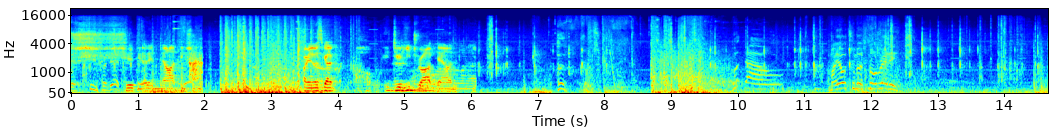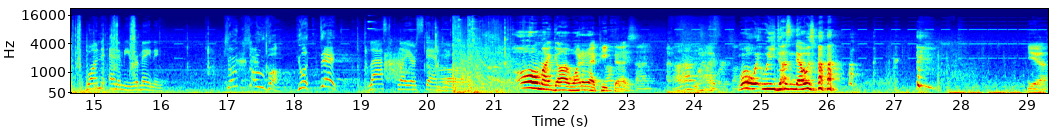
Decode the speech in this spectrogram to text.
They're super dead. Shit, dude, I did not think she. Alright, this guy. Oh, dude, he dropped down. One. Put down. My ultimate's not ready. One enemy remaining. Joke's over. You're dead. Last player standing. Oh my god, why did I peek I'll that? you a sign. I don't know how the sign works on Whoa, wait, wait, he doesn't. That was. yeah.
